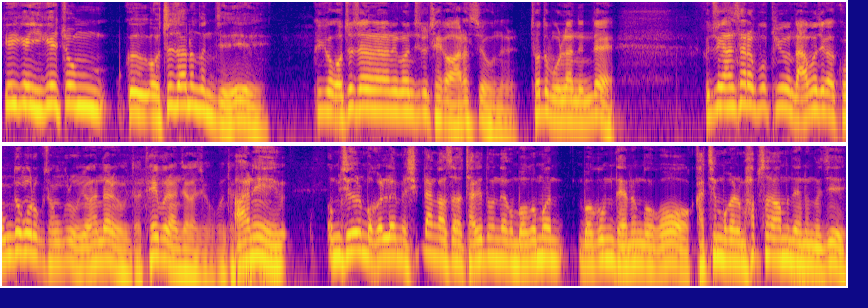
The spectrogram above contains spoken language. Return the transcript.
그러니까 이게 좀 그 어쩌자는 건지 그러니까 어쩌자는 건지를 제가 알았어요 오늘. 저도 몰랐는데 그 중에 한 사람 뽑히면 나머지가 공동으로 정부를 운영한다는 겁니다. 테이블에 앉아가지고. 아니 음식을 먹으려면 식당 가서 자기 돈 내고 먹으면 먹으면 되는 거고 같이 먹으려면 합석하면 되는 거지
